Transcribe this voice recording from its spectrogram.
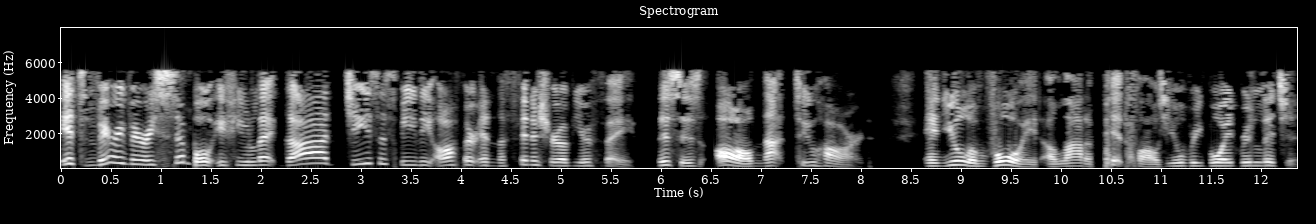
It's very, very simple if you let God, Jesus be the author and the finisher of your faith. This is all not too hard. And you'll avoid a lot of pitfalls. You'll avoid religion.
